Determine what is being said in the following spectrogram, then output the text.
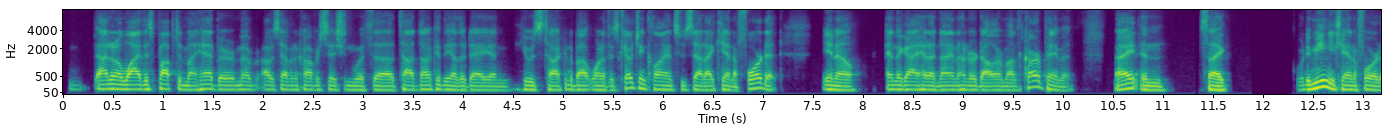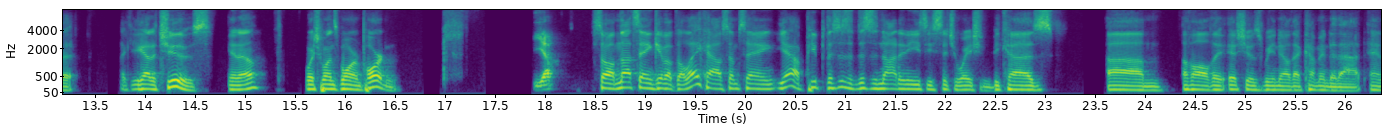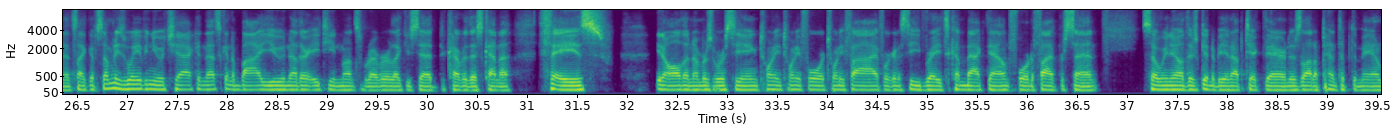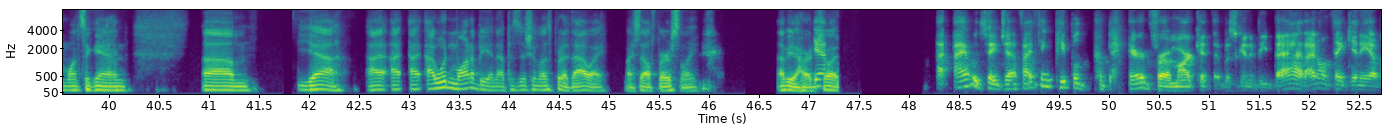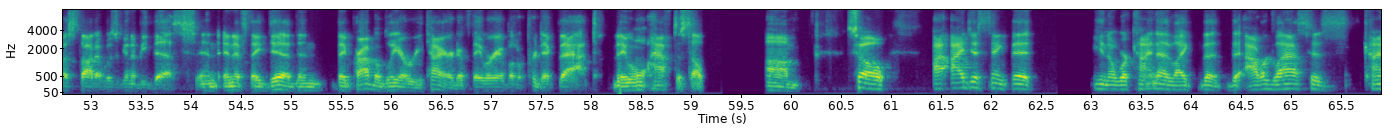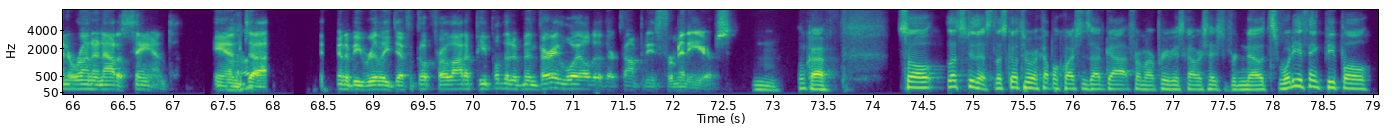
I don't know why this popped in my head, but I remember I was having a conversation with uh, Todd Duncan the other day, and he was talking about one of his coaching clients who said, "I can't afford it," you know, and the guy had a nine hundred dollar a month car payment, right? And it's like, what do you mean you can't afford it? Like you got to choose, you know, which one's more important? Yep. So I'm not saying give up the lake house. I'm saying, yeah, people, this is this is not an easy situation because um, of all the issues we know that come into that. And it's like if somebody's waving you a check and that's going to buy you another 18 months, whatever, like you said, to cover this kind of phase, you know, all the numbers we're seeing 2024, 25, we're going to see rates come back down four to 5%. So we know there's going to be an uptick there and there's a lot of pent up demand once again. Um, yeah, I, I, I wouldn't want to be in that position. Let's put it that way myself personally. That'd be a hard yeah. choice. I would say, Jeff, I think people prepared for a market that was going to be bad. I don't think any of us thought it was going to be this. And, and if they did, then they probably are retired if they were able to predict that. They won't have to sell. Um, so I, I just think that, you know, we're kind of like the, the hourglass is kind of running out of sand. And uh-huh. uh, it's going to be really difficult for a lot of people that have been very loyal to their companies for many years. Mm, okay. So let's do this. Let's go through a couple questions I've got from our previous conversation for notes. What do you think people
